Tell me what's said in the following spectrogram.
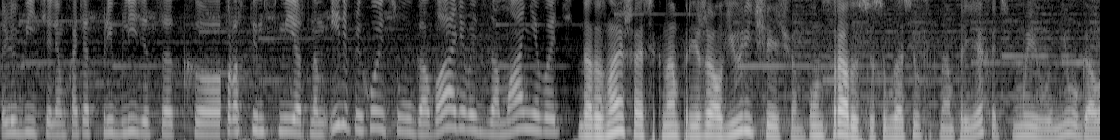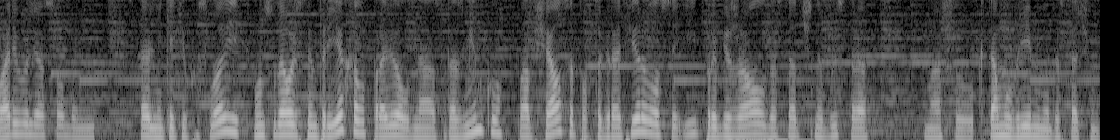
любителям, хотят приблизиться к простым смертным, или приходится уговаривать, заманивать. Да, ты знаешь, Ася, к нам приезжал Юрий Чечун, он сразу радостью согласился к нам приехать. Мы его не уговаривали особо, не ставили никаких условий. Он с удовольствием приехал, провел для нас разминку, пообщался, пофотографировался и пробежал достаточно быстро нашу к тому времени достаточно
